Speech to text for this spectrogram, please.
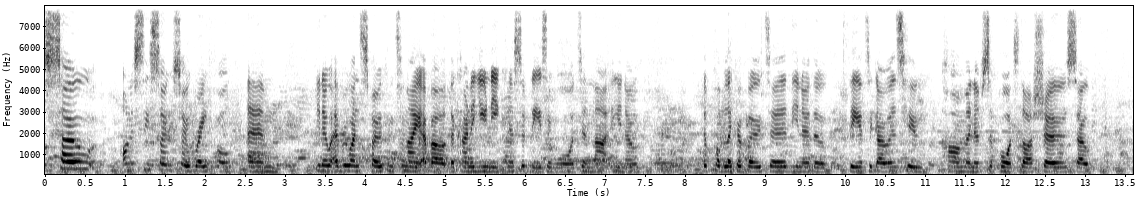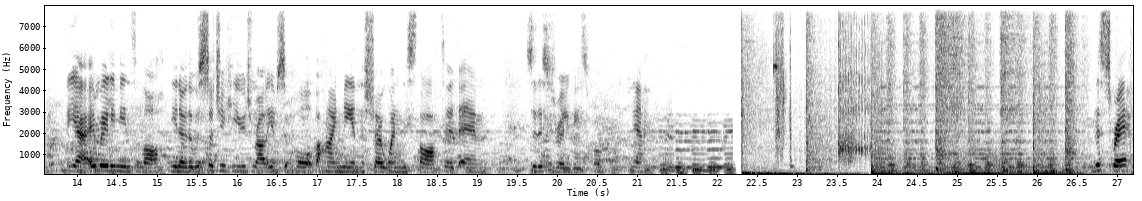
just so honestly so so grateful. Um, you know, everyone's spoken tonight about the kind of uniqueness of these awards and that you know the public have voted. You know, the theatre goers who come and have supported our shows. So yeah, it really means a lot. You know, there was such a huge rally of support behind me in the show when we started. Um, so this is really beautiful. Yeah. The script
